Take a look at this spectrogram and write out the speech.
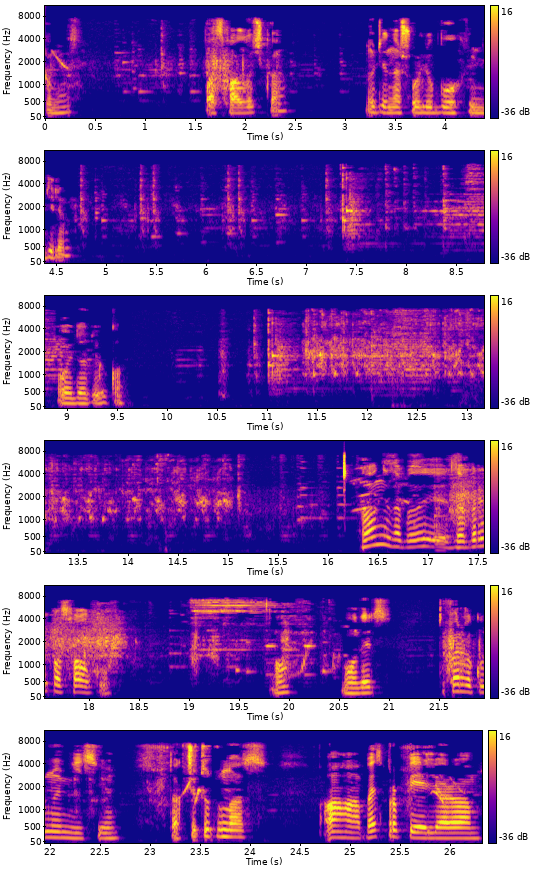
поняв. Пасхалочка. Ну, для нашого любого хрюнделя. Ой, да, только. Главное, забери, забери пасхалку. О, молодець. Тепер виконуємо місію. Так, що тут у нас? Ага, без пропеллера.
